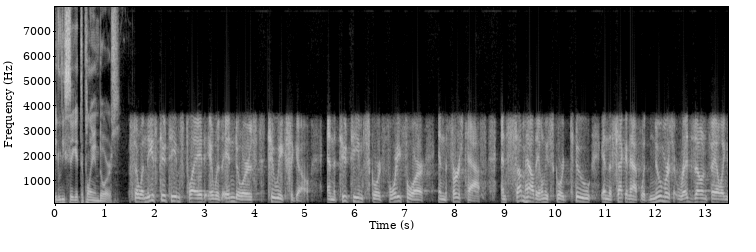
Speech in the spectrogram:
At least they get to play indoors. So when these two teams played, it was indoors two weeks ago and the two teams scored 44 in the first half, and somehow they only scored two in the second half with numerous red zone failings,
